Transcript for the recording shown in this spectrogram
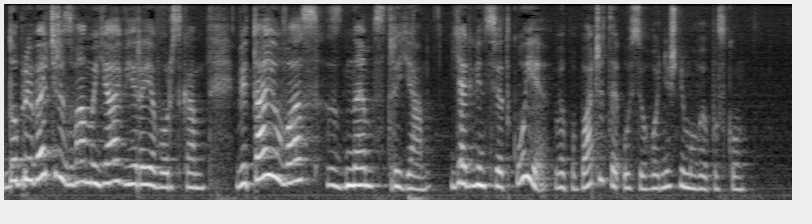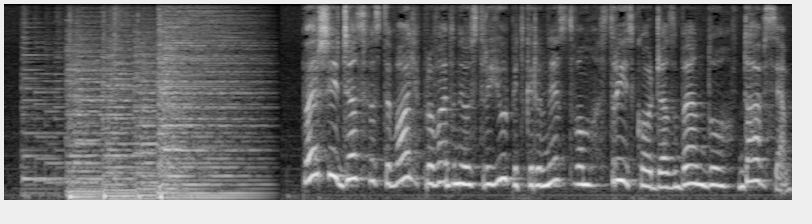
Добрий вечір. З вами я, Віра Яворська. Вітаю вас з Днем Стрия. Як він святкує, ви побачите у сьогоднішньому випуску. Перший джаз-фестиваль, проведений у Стрию під керівництвом стрийського джаз-бенду, вдався.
